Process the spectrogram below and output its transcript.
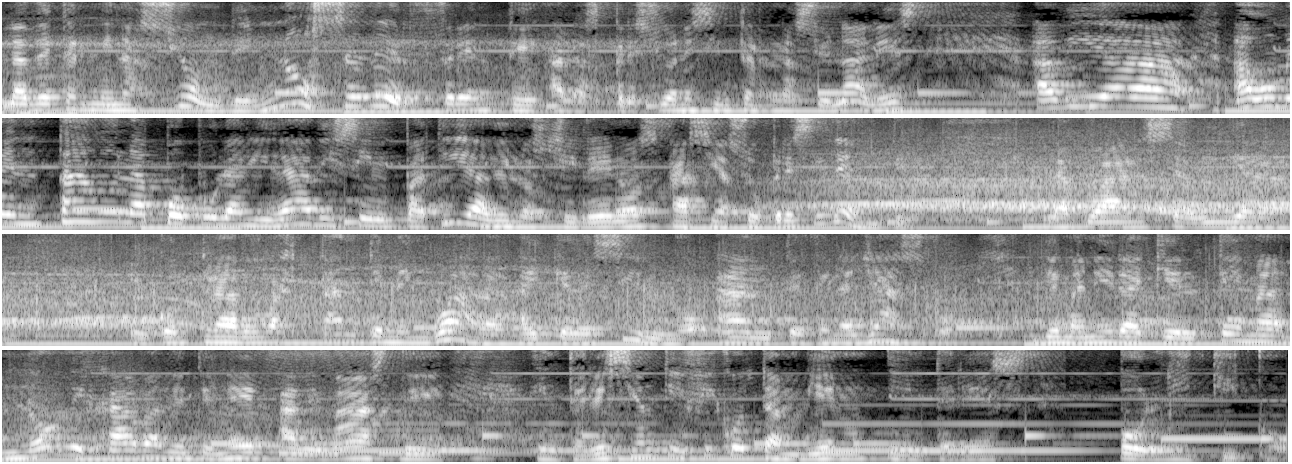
la determinación de no ceder frente a las presiones internacionales había aumentado la popularidad y simpatía de los chilenos hacia su presidente, la cual se había encontrado bastante menguada, hay que decirlo, antes del hallazgo, de manera que el tema no dejaba de tener, además de interés científico, también interés político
